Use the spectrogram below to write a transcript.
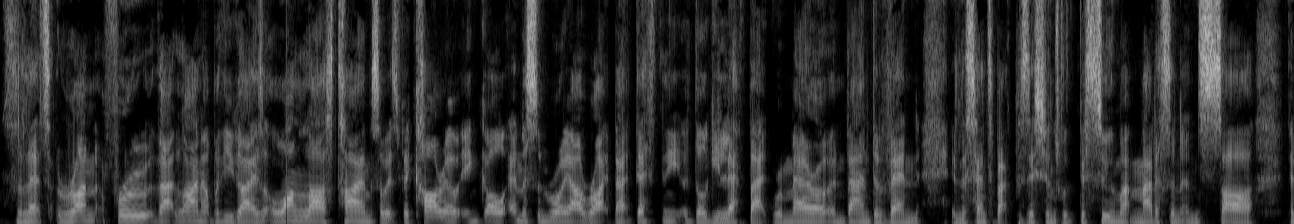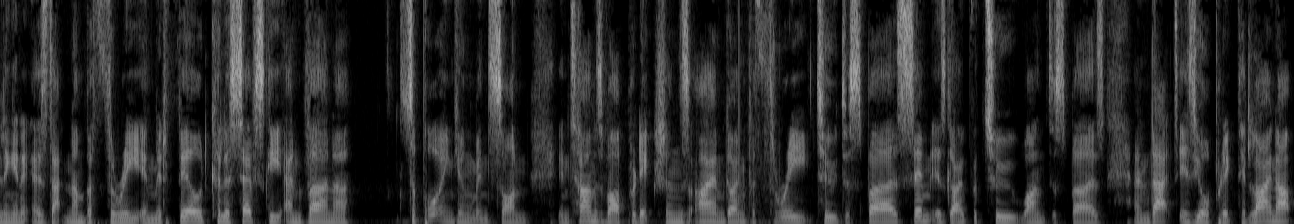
So let's run through that lineup with you guys one last time. So it's Vicario in goal, Emerson Royal right back, Destiny Udogie left back, Romero and Van de Ven in the centre back positions with Bissouma, Maddison, and Sarr filling in as that number three in midfield. Kulusevski and Werner supporting Heung-min Son. In terms of our predictions, I am going for 3 2 to Spurs. Sim is going for 2 1 to Spurs. And that is your predicted lineup.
